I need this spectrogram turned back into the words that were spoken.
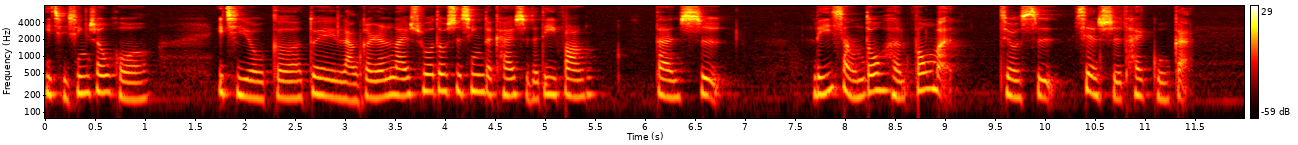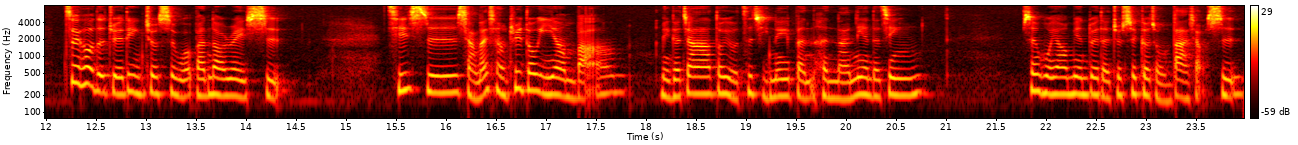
一起新生活，一起有个对两个人来说都是新的开始的地方。但是理想都很丰满，就是现实太骨感。最后的决定就是我搬到瑞士。其实想来想去都一样吧，每个家都有自己那一本很难念的经。生活要面对的就是各种大小事。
